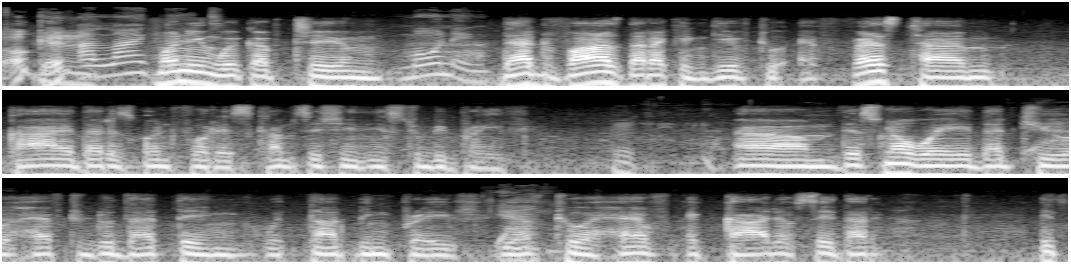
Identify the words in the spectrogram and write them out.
okay. I like Morning, that. wake up team. Morning. The advice that I can give to a first time guy that is going for a circumcision is to be brave. Um, there's no way that you have to do that thing without being brave. You have to have a guide of say that it's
